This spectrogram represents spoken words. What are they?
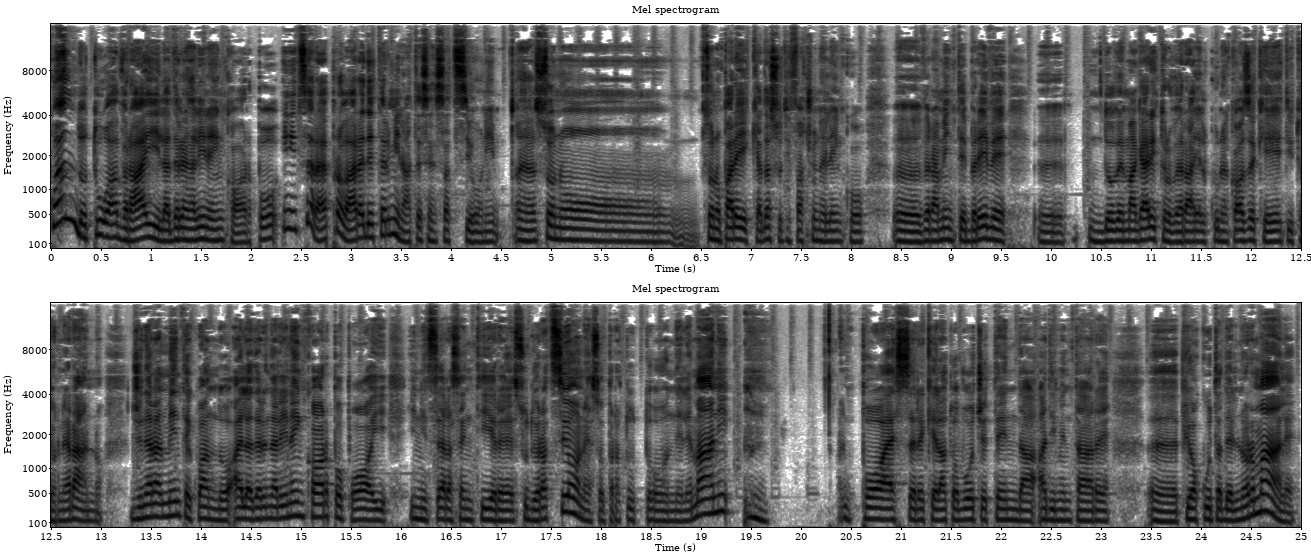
Quando tu avrai l'adrenalina in corpo, inizierai a provare determinate sensazioni. Eh, sono, sono, parecchie, adesso ti faccio un elenco eh, veramente breve eh, dove magari troverai alcune cose che ti torneranno. Generalmente quando hai l'adrenalina in corpo puoi iniziare a sentire sudorazione, soprattutto nelle mani. può essere che la tua voce tenda a diventare eh, più acuta del normale.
